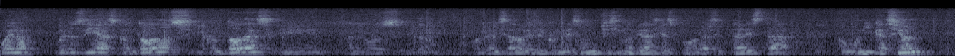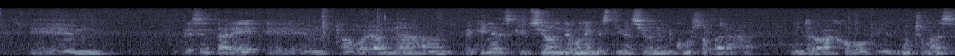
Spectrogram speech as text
Bueno, buenos días con todos y con todas. Eh, a los eh, organizadores del Congreso, muchísimas gracias por aceptar esta comunicación. Eh, presentaré ahora una pequeña descripción de una investigación en curso para un trabajo mucho más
